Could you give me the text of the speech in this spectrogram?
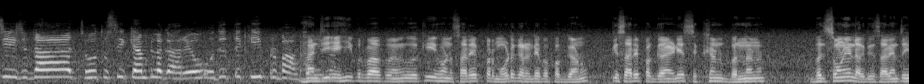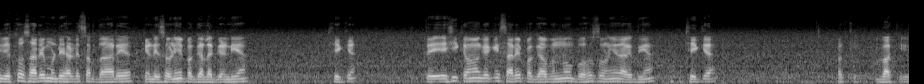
ਚੀਜ਼ ਦਾ ਜੋ ਤੁਸੀਂ ਕੈਂਪ ਲਗਾ ਰਹੇ ਹੋ, ਉਹਦੇ ਤੇ ਕੀ ਪ੍ਰਭਾਵ ਹਾਂਜੀ, ਇਹੀ ਪ੍ਰਭਾਵ ਪਵੇਗਾ ਕਿ ਹੁਣ ਸਾਰੇ ਪ੍ਰਮੋਟ ਕਰਨ ਦੇ ਆਪਾਂ ਪੱਗਾਂ ਨੂੰ, ਕਿ ਸਾਰੇ ਪੱਗਾਂ ਜਿਹੜੀਆਂ ਸਿੱਖਣ ਬੰਨਣ ਬਹੁਤ ਸੋਹਣੀਆਂ ਲੱਗਦੀਆਂ ਸਾਰਿਆਂ ਨੂੰ। ਤੁਸੀਂ ਵੇਖੋ, ਸਾਰੇ ਮੁੰਡੇ ਸਾਡੇ ਸਰਦਾਰ ਆ, ਕਿੰਨੇ ਸੋਹਣੀਆਂ ਪੱਗਾਂ ਲੱਗਣ ਡੀਆਂ। ਠੀਕ ਹੈ? ਤੇ ਇਹੀ ਕਹਾਂਗੇ ਕਿ ਸਾਰੇ ਪੱਗਾਂ ਬੰਨੋ ਬਹੁਤ ਸੋਹਣੀਆਂ ਲੱਗਦੀਆਂ। ਠੀਕ ਹੈ? ਬਾਕੀ ਬਾਕੀ।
